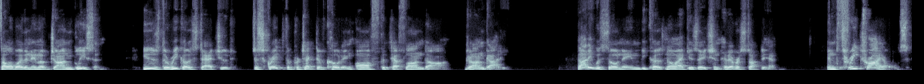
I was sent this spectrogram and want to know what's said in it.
fellow by the name of John Gleeson, used the RICO statute to scrape the protective coating off the Teflon Don, John Gotti. Gotti was so named because no accusation had ever stuck to him in three trials,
